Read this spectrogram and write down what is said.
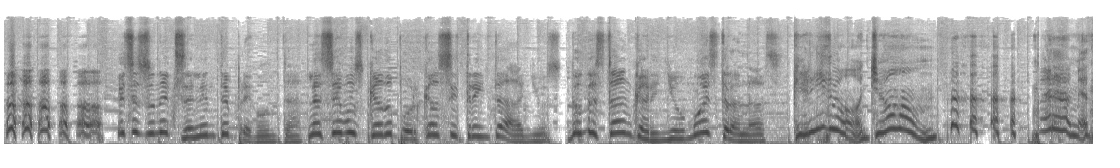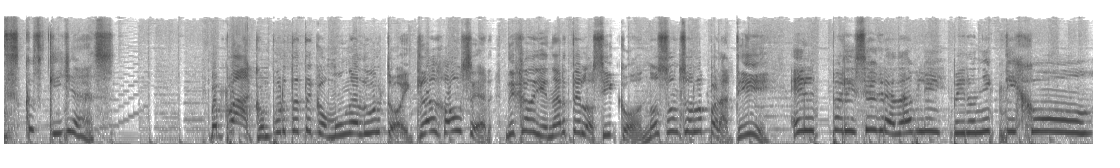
Esa es una excelente pregunta. Las he buscado por casi 30 años. ¿Dónde están, cariño? Muéstralas. Querido, John. Para, me haces cosquillas. Papá, compórtate como un adulto y Cloud Hauser, deja de llenarte el hocico, no son solo para ti. Él parece agradable, pero Nick dijo...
